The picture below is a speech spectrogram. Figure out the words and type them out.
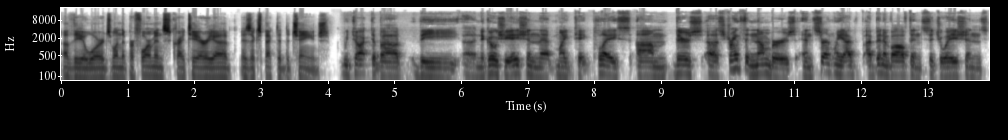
of the awards when the performance criteria is expected to change. We talked about the uh, negotiation that might take place. Um, there's uh, strength in numbers, and certainly I've, I've been involved in situations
